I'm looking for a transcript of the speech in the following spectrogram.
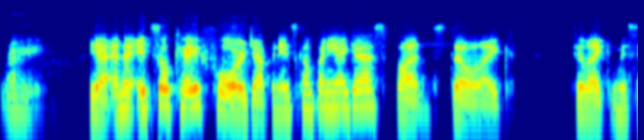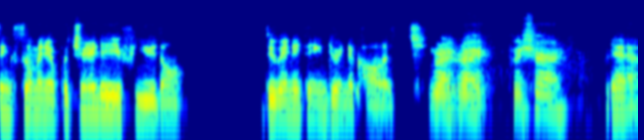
right. Yeah, and it's okay for Japanese company, I guess, but still like feel like missing so many opportunity if you don't do anything during the college. Right. Right. For sure. Yeah.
